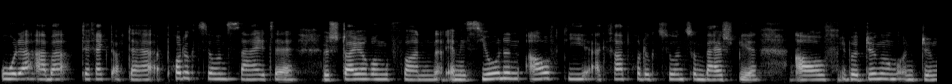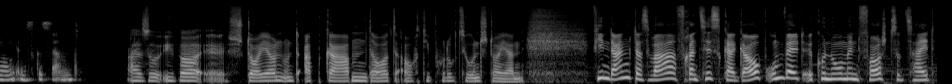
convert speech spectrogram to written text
oder aber direkt auf der Produktionsseite Besteuerung von Emissionen auf die Agrarproduktion zum Beispiel, auf Überdüngung und Düngung insgesamt. Also über äh, Steuern und Abgaben dort auch die Produktion steuern. Vielen Dank. Das war Franziska Gaub, Umweltökonomin, forscht zurzeit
